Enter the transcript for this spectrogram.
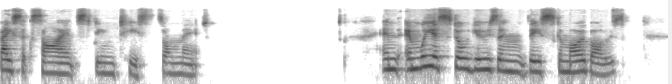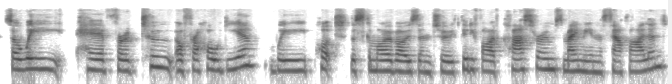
basic science STEM tests on that. And, and we are still using these skimobos. So we have for two or for a whole year, we put the skimobos into 35 classrooms, mainly in the South Island.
